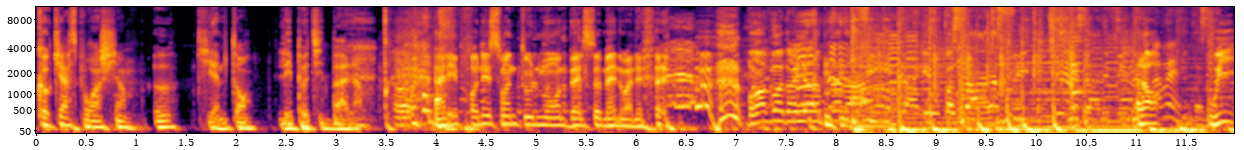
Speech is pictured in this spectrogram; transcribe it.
cocasse pour un chien, eux qui aiment tant les petites balles. Allez, prenez soin de tout le monde. Belle semaine, One FM. Bravo Adrien. Alors, Ah ouais. oui,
